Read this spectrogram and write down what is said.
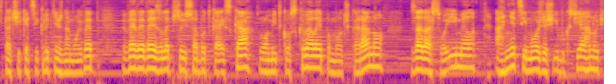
Stačí, keď si klikneš na môj web www.zlepsujsa.sk lomitko skvelé pomočka rano, zadáš svoj e-mail a hneď si môžeš e-book stiahnuť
